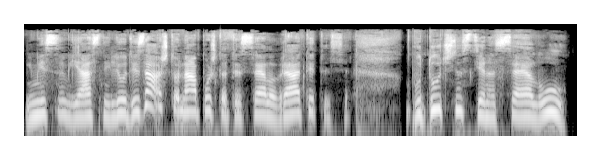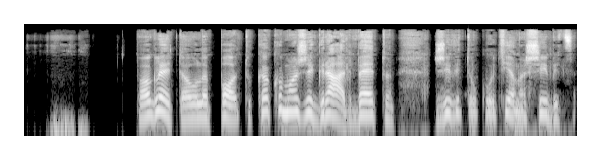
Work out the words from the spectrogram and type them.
I mislim jasni ljudi, zašto napuštate selo, vratite se. Budućnost je na selu. Pogledajte ovu lepotu, kako može grad, beton, živite u kutijama šibica.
